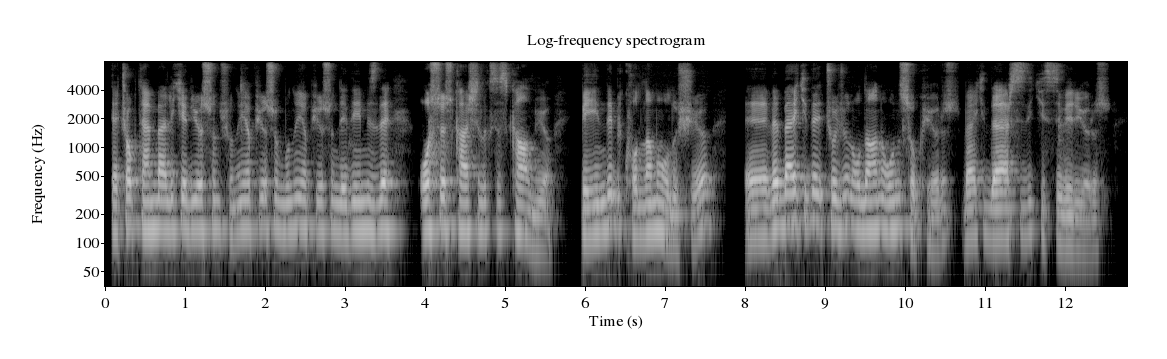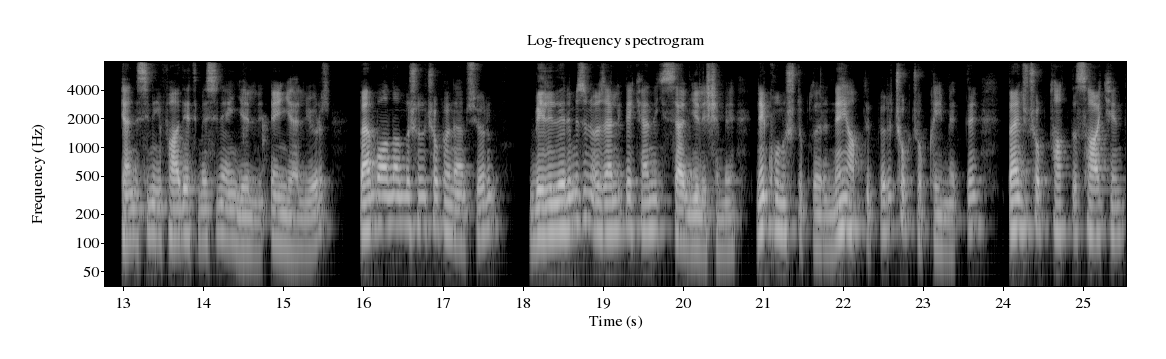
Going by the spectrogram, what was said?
İşte çok tembellik ediyorsun, şunu yapıyorsun, bunu yapıyorsun dediğimizde o söz karşılıksız kalmıyor. Beyinde bir kodlama oluşuyor. Ee, ve belki de çocuğun odağına onu sokuyoruz. Belki değersizlik hissi veriyoruz. Kendisini ifade etmesini engelli, engelliyoruz. Ben bu anlamda şunu çok önemsiyorum. Velilerimizin özellikle kendi kişisel gelişimi, ne konuştukları, ne yaptıkları çok çok kıymetli. Bence çok tatlı, sakin,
